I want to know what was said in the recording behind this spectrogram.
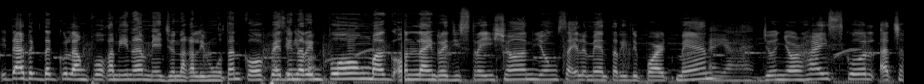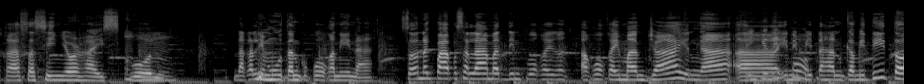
Idadagdag ko lang po kanina, medyo nakalimutan ko. Pwede na rin pong mag-online registration yung sa elementary department, Ayan. junior high school, at saka sa senior high school. Mhm. Nakalimutan ko po kanina. So nagpapasalamat din po kayo, ako kay Ma'am Ja. Yun nga, ah, po. inimbitahan kami dito.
